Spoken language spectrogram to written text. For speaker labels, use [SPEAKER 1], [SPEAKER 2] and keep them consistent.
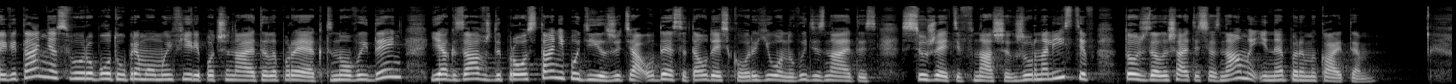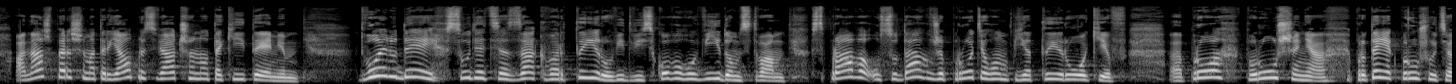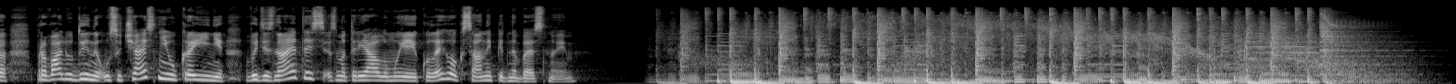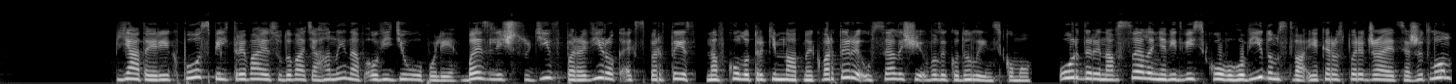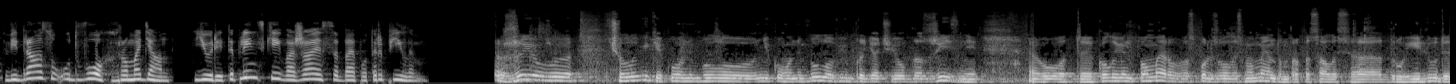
[SPEAKER 1] Мої вітання. Свою роботу у прямому ефірі починає телепроект Новий день. Як завжди, про останні події з життя Одеси та Одеського регіону ви дізнаєтесь з сюжетів наших журналістів. Тож залишайтеся з нами і не перемикайте. А наш перший матеріал присвячено такій темі. Двоє людей судяться за квартиру від військового відомства. Справа у судах вже протягом п'яти років. Е, Про порушення, про те, як порушуються права людини у сучасній Україні, ви дізнаєтесь з матеріалу моєї колеги Оксани Піднебесної.
[SPEAKER 2] П'ятий рік поспіль триває судова тяганина в Овідіополі. Безліч судів, перевірок, експертиз навколо трикімнатної квартири у селищі Великодолинському. Ордери на вселення від військового відомства, яке розпоряджається житлом, відразу у двох громадян. Юрій Теплінський вважає себе потерпілим.
[SPEAKER 3] Жив е, чоловік, якого не було, нікого не було, вів бродячий образ житті. Е, От, е, коли він помер, воспользувались моментом, прописалися другі люди,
